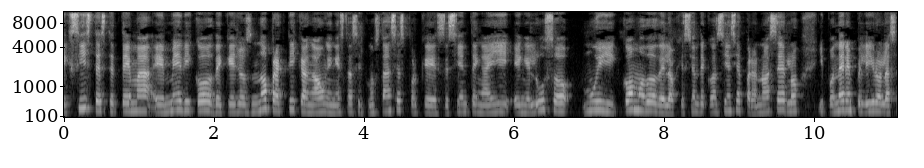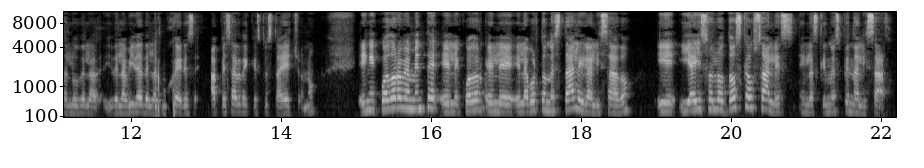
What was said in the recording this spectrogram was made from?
existe este tema eh, médico de que ellos no practican aún en estas circunstancias porque se sienten ahí en el uso muy cómodo de la objeción de conciencia para no hacerlo y poner en peligro la salud de la, de la, vida de las mujeres, a pesar de que esto está hecho, ¿no? En Ecuador, obviamente, el, Ecuador, el, aborto no está legalizado y, y hay solo dos causales en las que no es penalizado.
